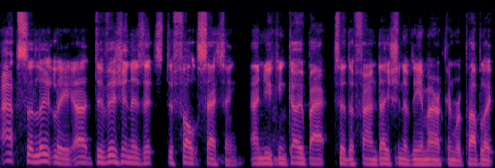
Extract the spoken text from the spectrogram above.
Absolutely. Uh, division is its default setting. And you can go back to the foundation of the American Republic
